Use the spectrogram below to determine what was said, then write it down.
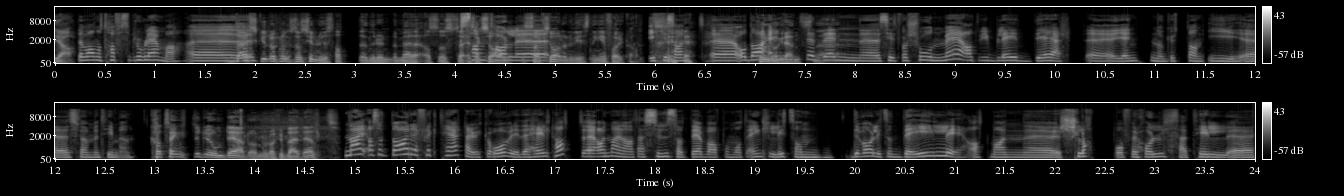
Ja. Det var noen tafseproblemer. Eh, Der skulle dere nok sannsynligvis hatt en runde med altså, se- seksual, seksualundervisning i forkant. Ikke sant? Og da endte den situasjonen med at vi ble delt, jentene og guttene, i svømmetimen. Hva tenkte du om det da, når dere ble delt? Nei, altså da reflekterte jeg jo ikke over i det hele tatt. eh, Annet enn at jeg syntes at det var på en måte egentlig litt sånn Det var litt sånn deilig at man uh, slapp å forholde seg til eh,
